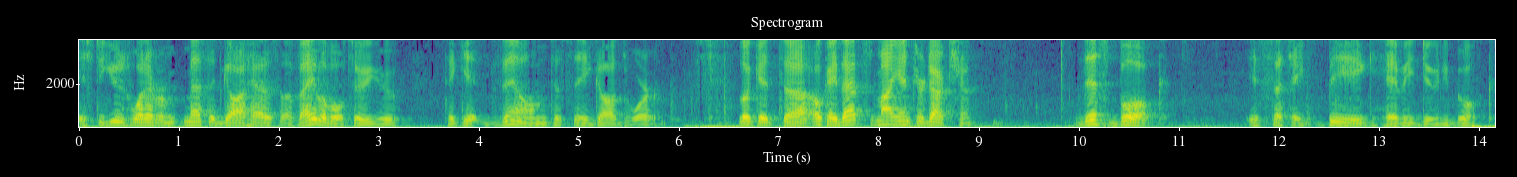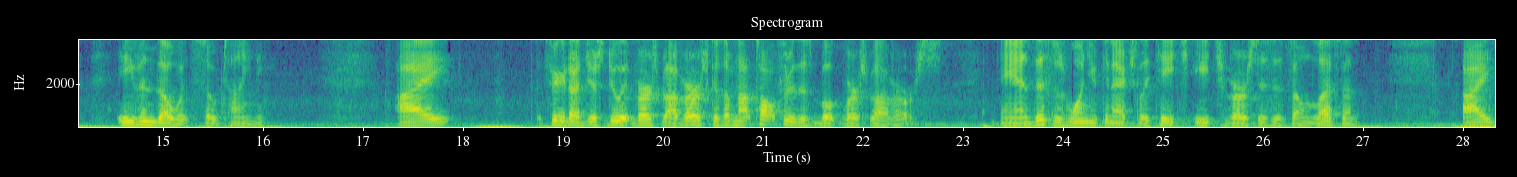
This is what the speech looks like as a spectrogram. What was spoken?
It's to use whatever method God has available to you to get them to see God's Word. Look at, uh, okay, that's my introduction. This book is such a big, heavy-duty book, even though it's so tiny. I figured I'd just do it verse by verse because I've not taught through this book verse by verse. And this is one you can actually teach each verse as its own lesson. I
